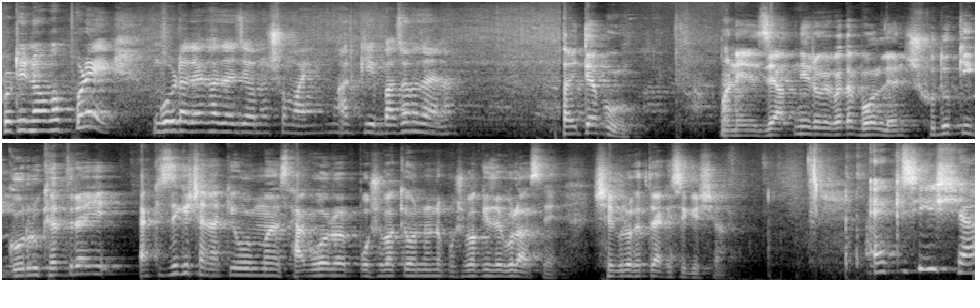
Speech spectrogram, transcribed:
প্রোটিনের অভাব পড়ে গরুটা দেখা যায় যে অনেক সময় আর কি বাঁচানো যায় না। তাইতে আপু মানে যে আপনি রোগের কথা বললেন শুধু কি গরুর ক্ষেত্রেই একই চিকিৎসা নাকি ও মানে ছাগল পশু পাখি অন্যান্য পশু পাখি যেগুলো আছে সেগুলোর ক্ষেত্রে একই চিকিৎসা? একই চিকিৎসা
